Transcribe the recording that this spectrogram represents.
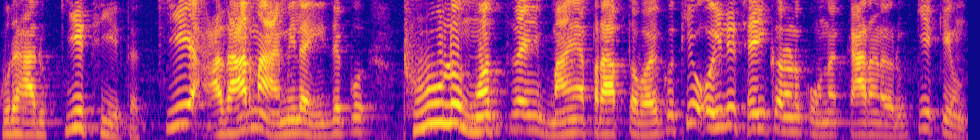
कुराहरू के थिए त? के आधारमा हामीलाई हिजोको ठुलो मत चाहिँ माया प्राप्त भएको थियो? अहिले क्षयीकरणको हुन कारणहरू के के हुन्?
